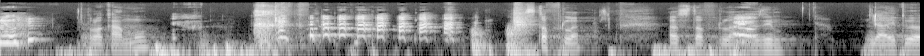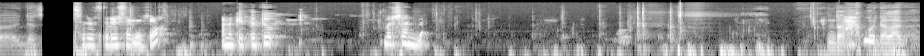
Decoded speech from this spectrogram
gimana? Kalau kamu Astagfirullah. Astagfirullahalazim. Ya itu eh, Serius-serius ya guys ya. Karena kita tuh bercanda. Ntar aku ada lagu.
